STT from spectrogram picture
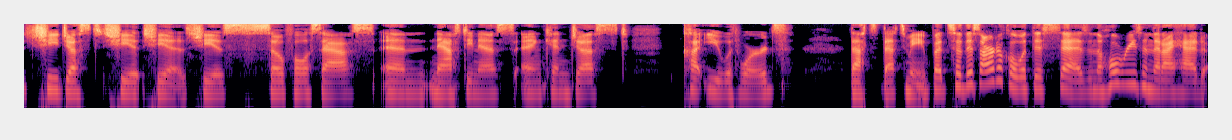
she just she she is. She is so full of sass and nastiness and can just cut you with words that's that's me. But so this article what this says and the whole reason that i had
